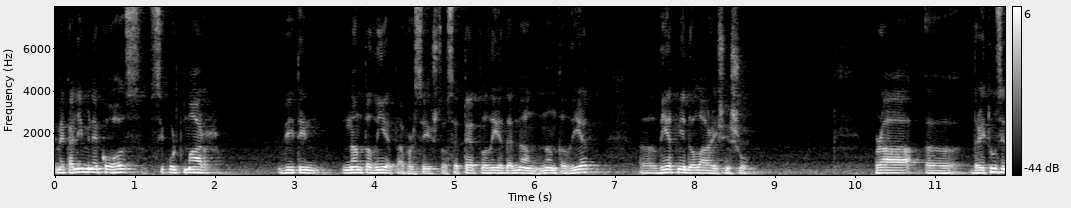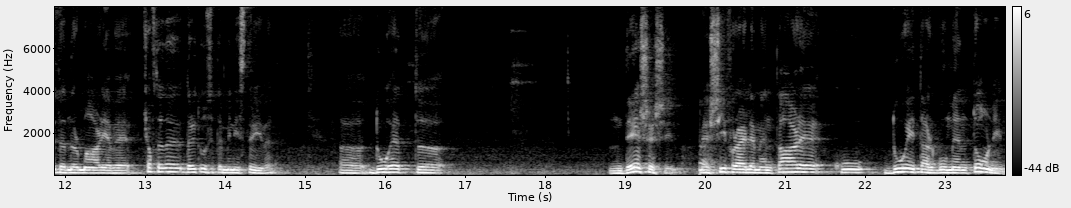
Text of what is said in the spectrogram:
Me kalimin e kohës, sikur të marr vitin 90 afërsisht, ose 89, 90, 10.000 dollarë ishin shumë. Pra, drejtuesit e ndërmarrjeve, qoftë edhe drejtuesit e ministrive, duhet ndesheshin me shifra elementare ku duhej të argumentonin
